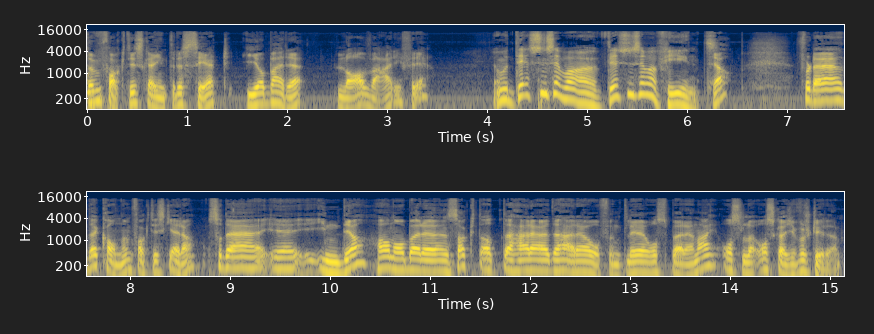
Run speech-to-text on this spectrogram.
de faktisk er interessert i å bare la være i fred. Ja, men det syns jeg, jeg var fint. Ja, for det, det kan de faktisk gjøre. Så det, eh, India har nå bare sagt at det her er, det her er offentlig, oss bare nei, oss, oss skal ikke forstyrre dem.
